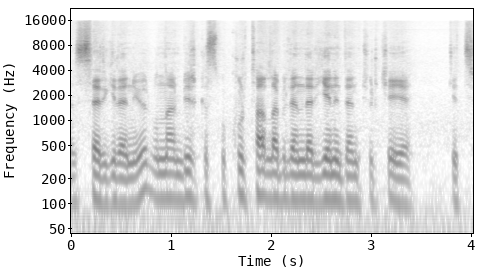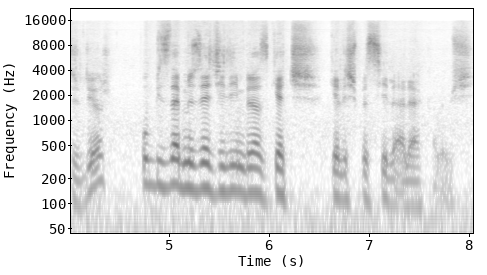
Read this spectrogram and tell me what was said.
e, sergileniyor. Bunların bir kısmı kurtarılabilenler yeniden Türkiye'ye getiriliyor. Bu bizde müzeciliğin biraz geç gelişmesiyle alakalı bir şey.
